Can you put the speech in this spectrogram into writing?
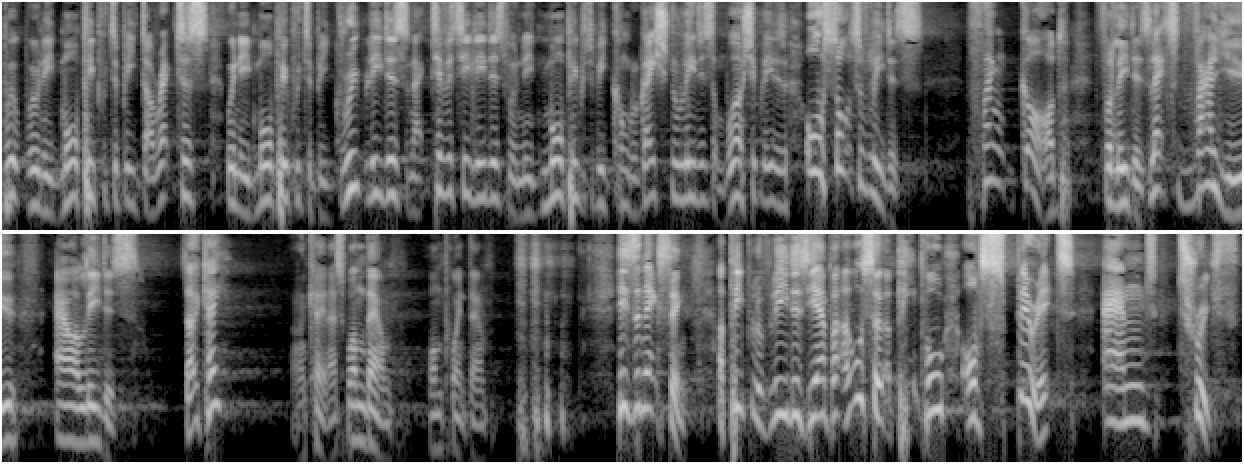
we, we need more people to be directors. We need more people to be group leaders and activity leaders. We need more people to be congregational leaders and worship leaders, all sorts of leaders. Thank God for leaders. Let's value our leaders. Is that okay? Okay, that's one down, one point down. Here's the next thing a people of leaders, yeah, but also a people of spirit and truth.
